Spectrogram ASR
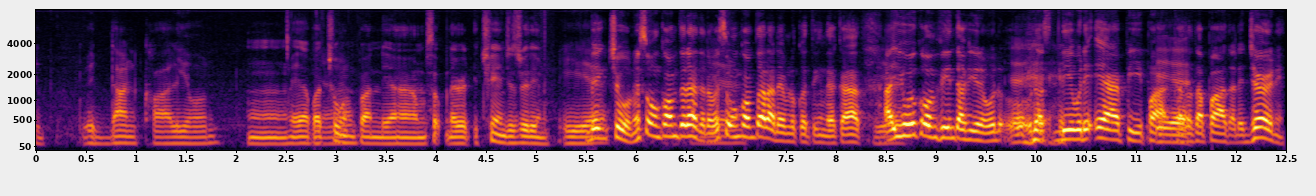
with, with Don Corleon. Mm, yeah, but Yeah. tune the um something that it changes with him. Yeah. Big tune. We soon come to that. though. We Yeah. soon come to all of them look at thing there. Cause Yeah. and you will come for interview. We, we just deal with the ARP part. Yeah. That's a part of the journey.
